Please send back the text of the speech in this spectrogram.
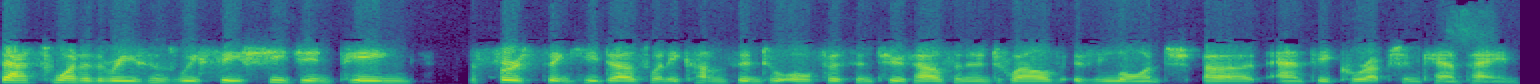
That's one of the reasons we see Xi Jinping the first thing he does when he comes into office in 2012 is launch an anti-corruption campaign.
